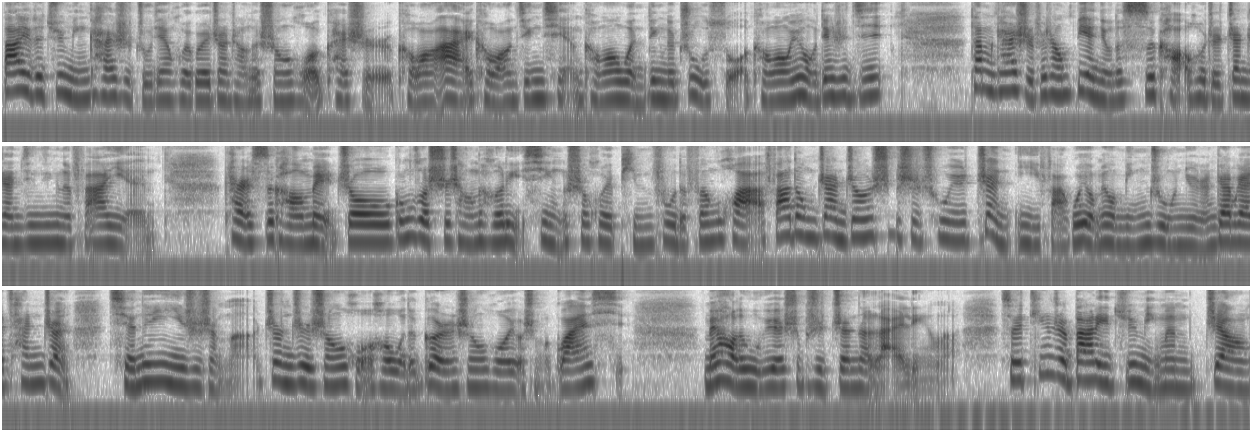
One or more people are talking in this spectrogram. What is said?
巴黎的居民开始逐渐回归正常的生活，我开始渴望爱，渴望金钱，渴望稳定的住所，渴望拥有电视机。他们开始非常别扭的思考，或者战战兢兢的发言，开始思考每周工作时长的合理性，社会贫富的分化，发动战争是不是出于正义？法国有没有民主？女人该不该参政？钱的意义是什么？政治生活和我的个人生活有什么关系？美好的五月是不是真的来临了？所以听着巴黎居民们这样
